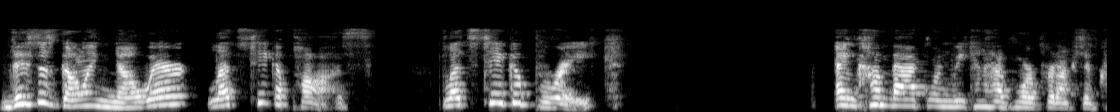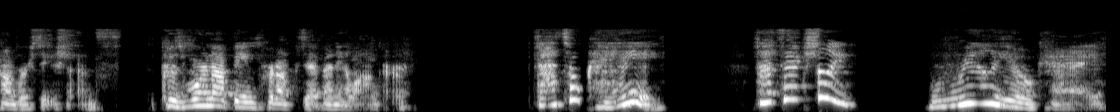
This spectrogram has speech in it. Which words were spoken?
this is going nowhere. Let's take a pause. Let's take a break and come back when we can have more productive conversations because we're not being productive any longer. That's okay. That's actually really okay.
